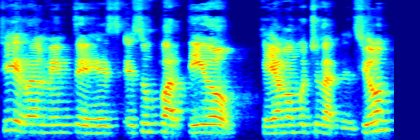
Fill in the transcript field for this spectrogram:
Sí, realmente es, es un partido que llama mucho la atención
